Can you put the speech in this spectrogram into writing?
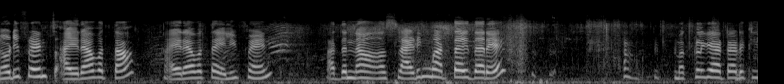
ನೋಡಿ ಫ್ರೆಂಡ್ಸ್ ಐರಾವತ ಐರಾವತ ಎಲಿಫೆಂಟ್ ಅದನ್ನು ಸ್ಲೈಡಿಂಗ್ ಮಾಡ್ತಾ ಇದ್ದಾರೆ ಮಕ್ಕಳಿಗೆ ಆಟ ಆಡಕ್ಕೆ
